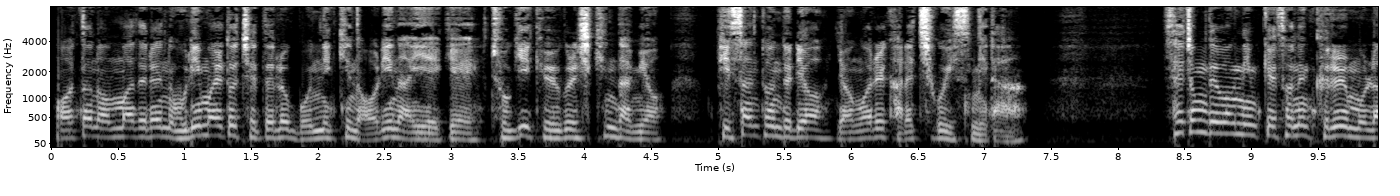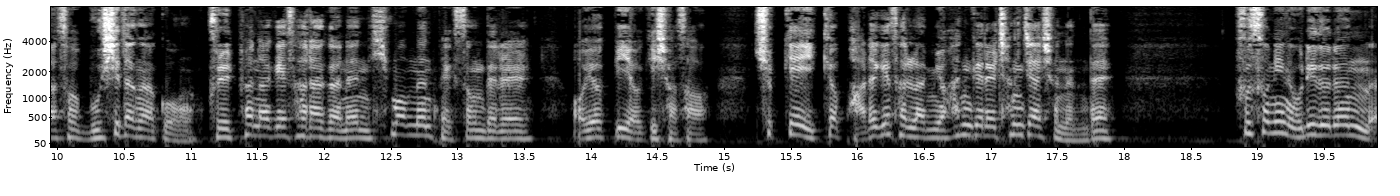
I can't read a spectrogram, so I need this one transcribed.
어떤 엄마들은 우리말도 제대로 못 익힌 어린아이에게 조기 교육을 시킨다며 비싼 돈 들여 영어를 가르치고 있습니다. 세종대왕님께서는 그를 몰라서 무시당하고 불편하게 살아가는 힘없는 백성들을 어여삐 여기셔서 쉽게 익혀 바르게 살라며 한계를 창제하셨는데 후손인 우리들은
